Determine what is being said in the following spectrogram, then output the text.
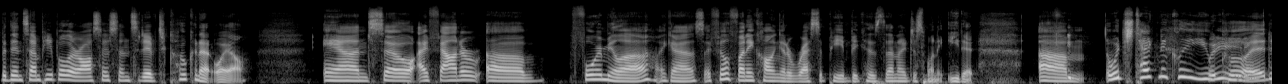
but then some people are also sensitive to coconut oil, and so I found a. a formula i guess i feel funny calling it a recipe because then i just want to eat it um, which technically you you could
